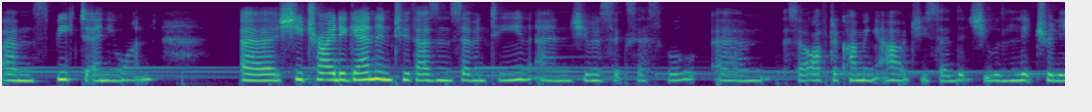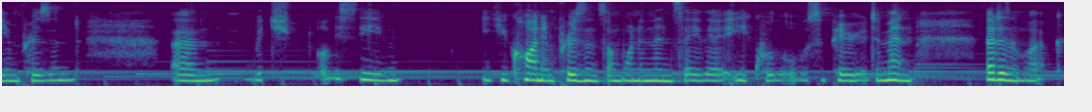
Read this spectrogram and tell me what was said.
um, speak to anyone. Uh, she tried again in 2017 and she was successful. Um, so after coming out, she said that she was literally imprisoned, um, which obviously you can't imprison someone and then say they're equal or superior to men. That doesn't work.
